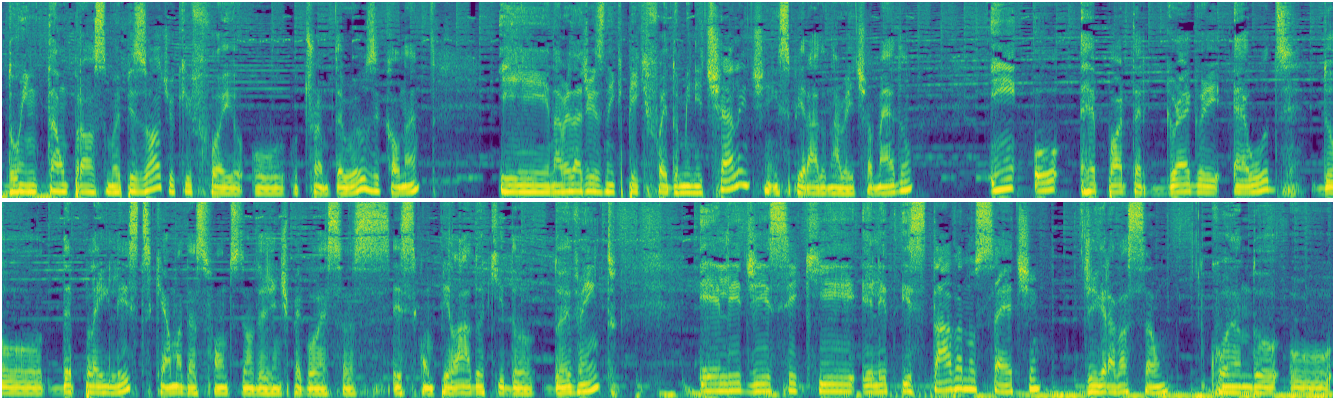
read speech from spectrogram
do então próximo episódio, que foi o, o Trump the Musical, né? E na verdade o sneak peek foi do Mini Challenge, inspirado na Rachel Maddow. E o repórter Gregory Elwood, do The Playlist, que é uma das fontes de onde a gente pegou essas, esse compilado aqui do, do evento, ele disse que ele estava no set de gravação quando o,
